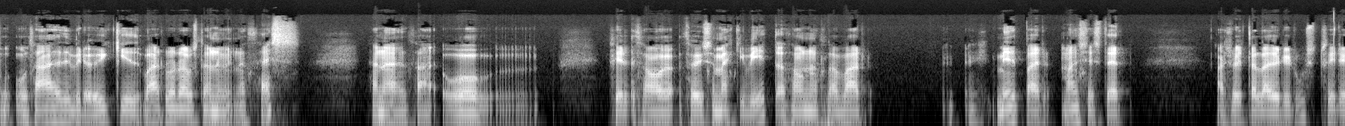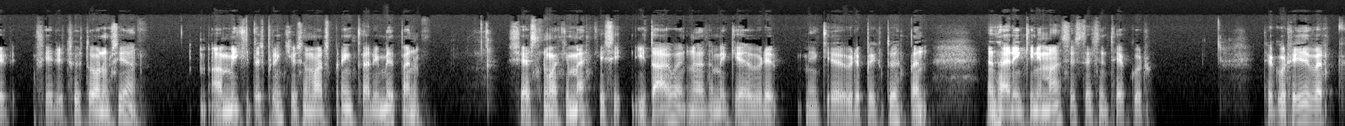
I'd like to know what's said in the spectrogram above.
og, og það hefði verið aukið varur ástafnum vegna þess. Þannig að það og fyrir þá, þau sem ekki vita þá náttúrulega var miðbær Manchester að hlutalagur í rúst fyrir, fyrir 20 árum síðan af mikilvæg sprengju sem var sprengt þar í miðbænum. Sést nú ekki merkis í, í dag vegna þetta mikið hefur verið, mikið verið byggt upp en, en það er enginn í Manchester sem tekur tekur hriðverk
